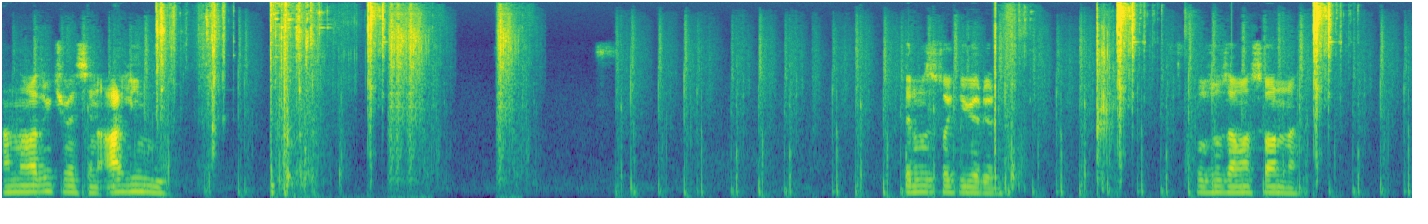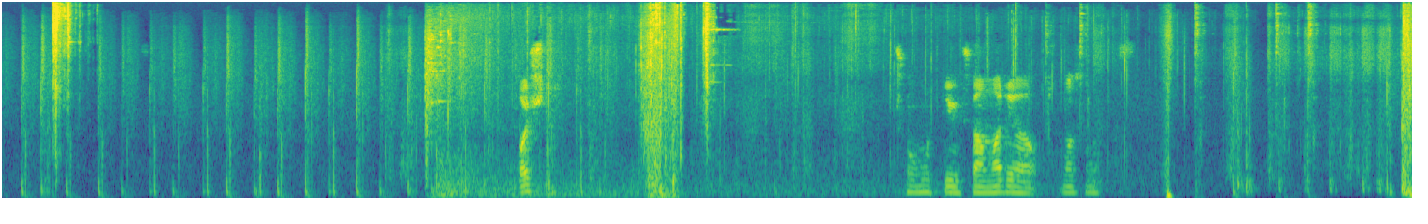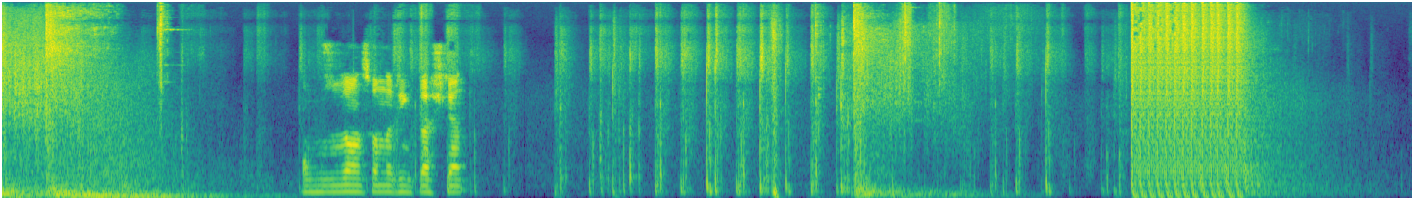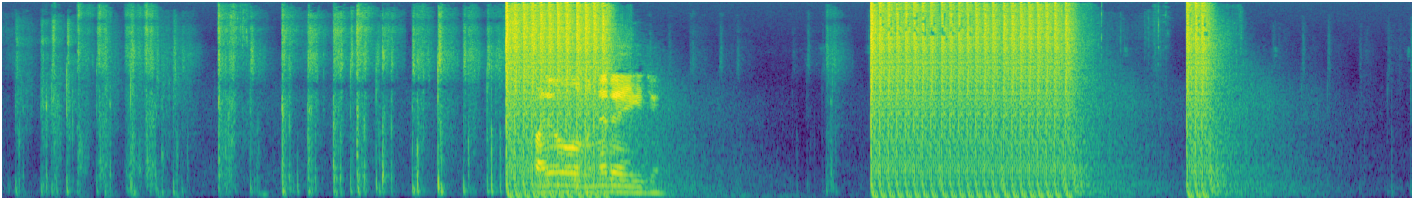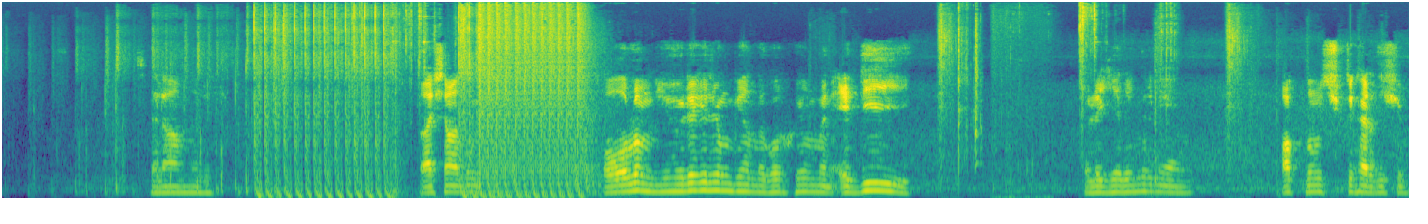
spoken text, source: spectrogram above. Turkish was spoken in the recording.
Anlamadım ki ben seni. Arlin diye. Kırmızı toki görüyorum. Uzun zaman sonra. Hoş. Çok mutluyum şu an var ya. Nasıl? O uzun zaman sonra ring rushlayan Dayı oğlu nereye gidiyor? Selamünaleyküm. Başlamadım. Oğlum niye öyle geliyorsun bir anda korkuyorum ben. Edi. Öyle gelinir mi ya? Aklımız çıktı kardeşim.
